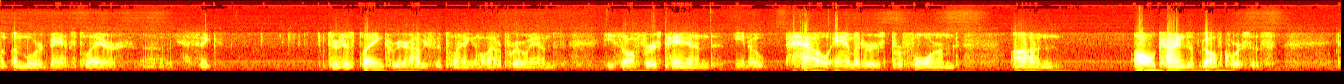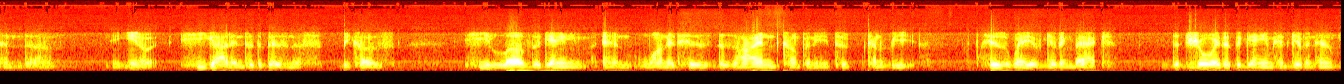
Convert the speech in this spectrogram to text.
a, a more advanced player. Uh, I think through his playing career, obviously playing in a lot of pro-ams, he saw firsthand, you know, how amateurs performed on all kinds of golf courses, and uh, you know, he got into the business because he loved the game and wanted his design company to kind of be his way of giving back the joy that the game had given him.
